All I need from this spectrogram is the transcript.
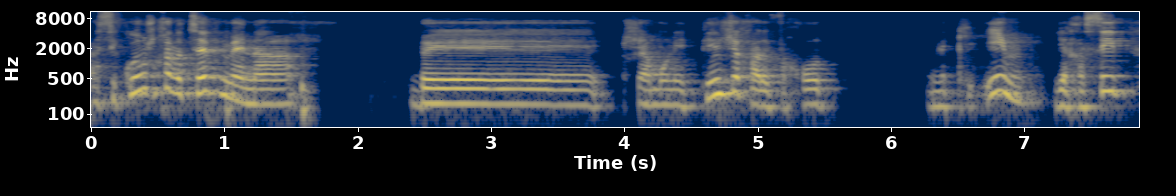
הסיכויים שלך לצאת ממנה, ב... כשהמוניטין שלך לפחות נקיים יחסית,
